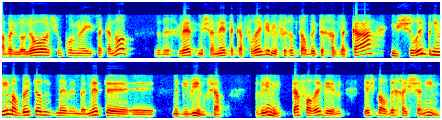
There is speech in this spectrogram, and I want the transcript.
אבל לא, לא שום כל מיני סכנות, זה בהחלט משנה את הכף רגל, היא הופכת אותה הרבה יותר חזקה, עם שרירים פנימיים הרבה יותר באמת אה, אה, מגיבים. עכשיו, תביני, כף הרגל, יש בה הרבה חיישנים,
